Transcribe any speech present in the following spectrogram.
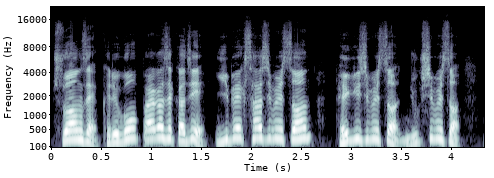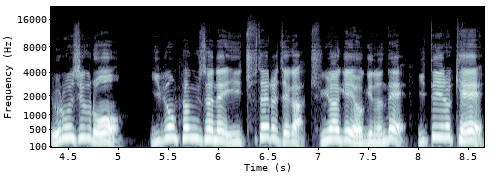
주황색 그리고 빨간색까지 241선 121선 61선 이런 식으로 이병평균선의 이 추세를 제가 중요하게 여기는데 이때 이렇게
